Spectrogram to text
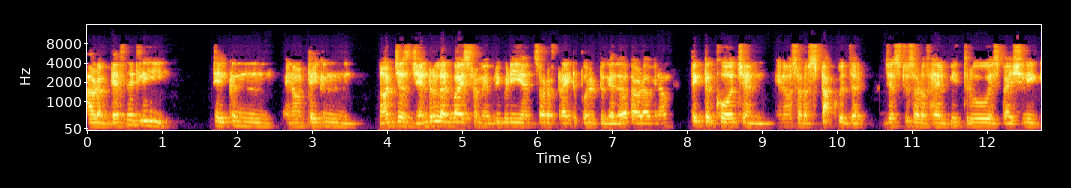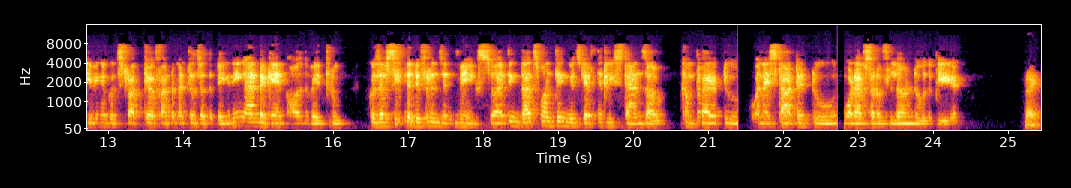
I would have definitely taken, you know, taken not just general advice from everybody and sort of tried to put it together. I would have, you know, picked a coach and, you know, sort of stuck with it just to sort of help me through, especially giving a good structure, fundamentals at the beginning and again all the way through. Because I've seen the difference it makes. So I think that's one thing which definitely stands out compared to when I started to what I've sort of learned over the period. Right.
